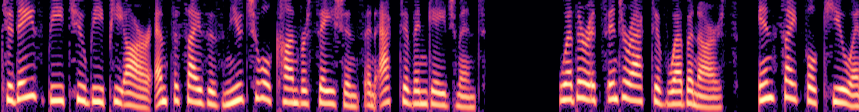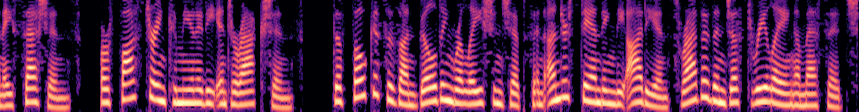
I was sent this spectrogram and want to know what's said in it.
Today's B2B PR emphasizes mutual conversations and active engagement. Whether it's interactive webinars, insightful Q&A sessions, or fostering community interactions, the focus is on building relationships and understanding the audience rather than just relaying a message.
